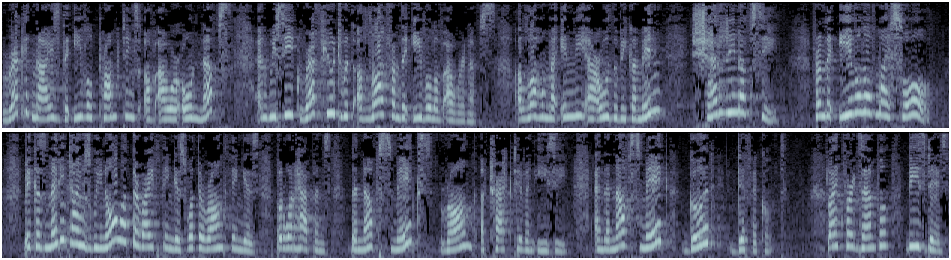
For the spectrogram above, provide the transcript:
recognize the evil promptings of our own nafs and we seek refuge with Allah from the evil of our nafs. Allahumma inni a'udhu bika min sharri nafsi. From the evil of my soul. Because many times we know what the right thing is, what the wrong thing is. But what happens? The nafs makes wrong attractive and easy. And the nafs make good difficult. Like for example, these days,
